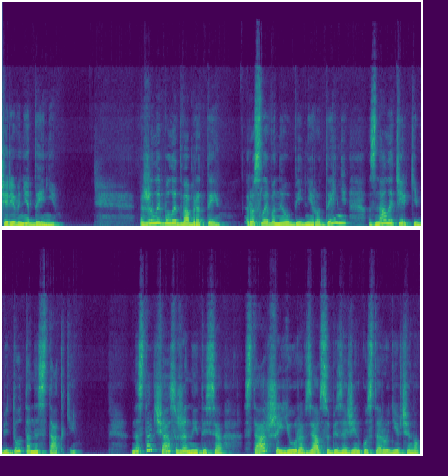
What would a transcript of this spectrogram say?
Чарівні дині. Жили були два брати. Росли вони у бідній родині, знали тільки біду та нестатки. Настав час женитися. Старший Юра взяв собі за жінку стару дівчину,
